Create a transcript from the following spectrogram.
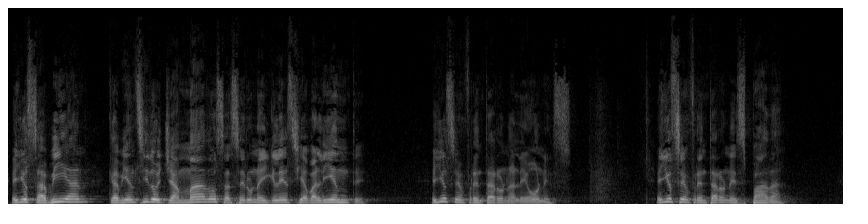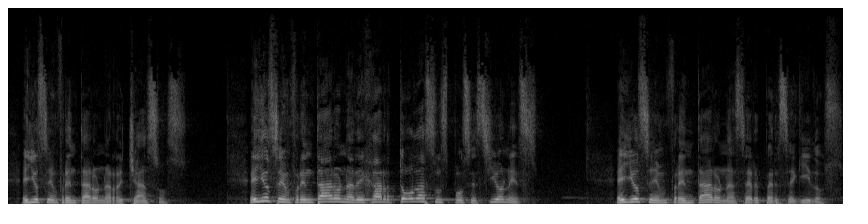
Ellos sabían que habían sido llamados a ser una iglesia valiente. Ellos se enfrentaron a leones. Ellos se enfrentaron a espada. Ellos se enfrentaron a rechazos. Ellos se enfrentaron a dejar todas sus posesiones. Ellos se enfrentaron a ser perseguidos.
